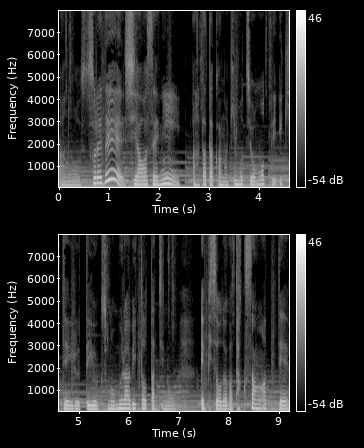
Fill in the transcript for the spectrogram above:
あのそれで幸せに温かな気持ちを持って生きているっていうその村人たちのエピソードがたくさんあって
